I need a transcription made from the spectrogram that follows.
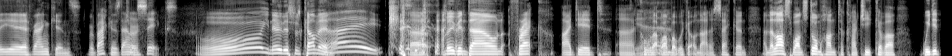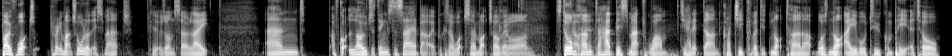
of year rankings. Rebecca's down True. at six. Oh, you knew this was coming. Hey, uh, moving down, Freck. I did uh, call that one, but we'll get on that in a second. And the last one, Storm Hunter Krejcikova. We did both watch pretty much all of this match because it was on so late. And I've got loads of things to say about it because I watched so much of it. go on. Storm Tell me. Hunter had this match won. She had it done. Krejcikova did not turn up, was not able to compete at all.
